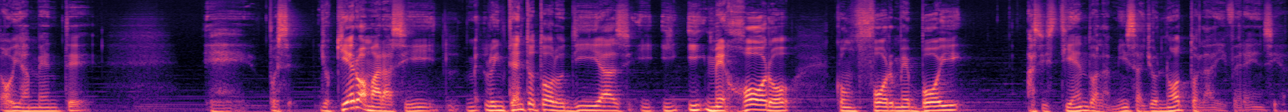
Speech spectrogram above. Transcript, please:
Obviamente, eh, pues yo quiero amar así, lo intento todos los días y, y mejoro conforme voy asistiendo a la misa, yo noto la diferencia.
